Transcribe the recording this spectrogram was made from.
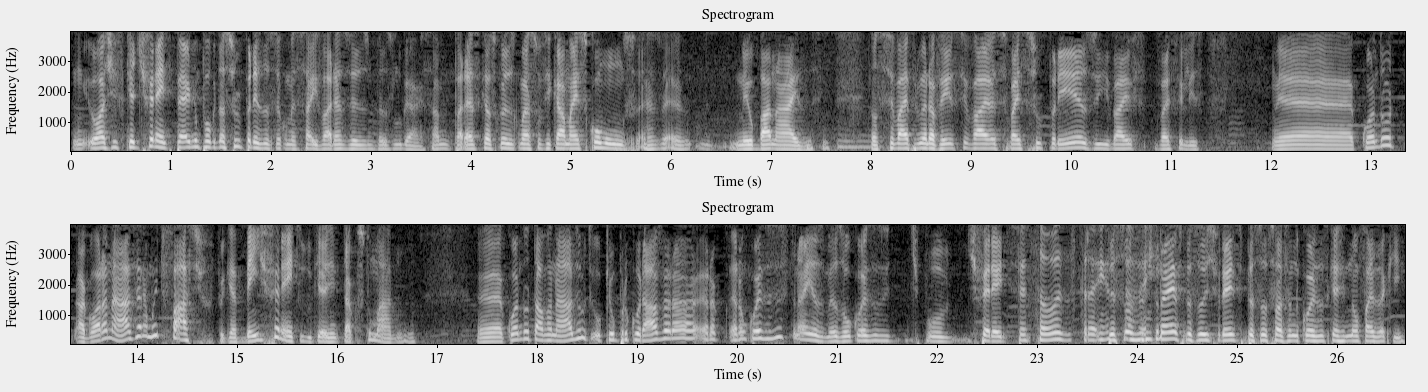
Eu acho que fica diferente, perde um pouco da surpresa você começar a ir várias vezes no mesmo lugar, sabe? Parece que as coisas começam a ficar mais comuns, é- é meio banais, assim. Então, se você vai a primeira vez, você vai, você vai surpreso e vai, vai feliz. É, quando agora na Ásia era muito fácil, porque é bem diferente do que a gente está acostumado. né? É, quando eu estava na Ásia, o, o que eu procurava era, era- eram coisas estranhas mesmo, ou coisas tipo diferentes. Pessoas estranhas. Pessoas também. estranhas, pessoas diferentes, pessoas fazendo coisas que a gente não faz aqui.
